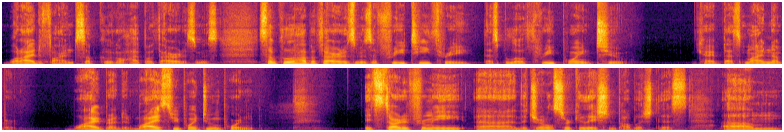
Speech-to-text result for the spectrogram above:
what I define subclinical hypothyroidism is. Subclinical hypothyroidism is a free T3 that's below 3.2. Okay, that's my number. Why, Brendan? Why is 3.2 important? it started for me. Uh, the journal Circulation published this. Um,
